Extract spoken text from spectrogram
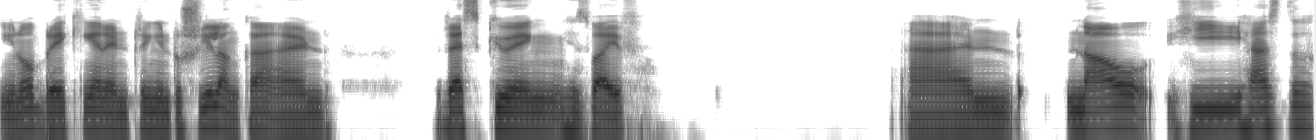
you know, breaking and entering into Sri Lanka and rescuing his wife. And now he has the,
